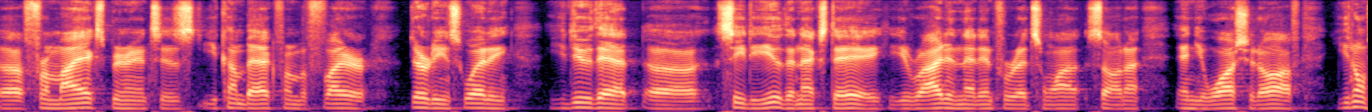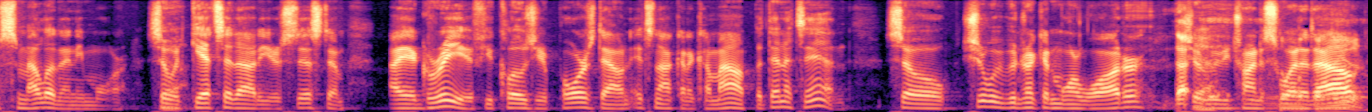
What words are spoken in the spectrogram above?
uh, from my experience is you come back from a fire dirty and sweaty. You do that uh, CDU the next day. You ride in that infrared sauna and you wash it off. You don't smell it anymore, so it gets it out of your system. I agree. If you close your pores down, it's not going to come out, but then it's in. So should we be drinking more water? should we be trying to sweat it out, either.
